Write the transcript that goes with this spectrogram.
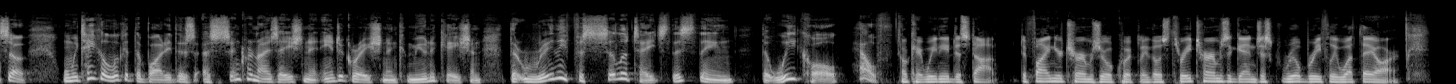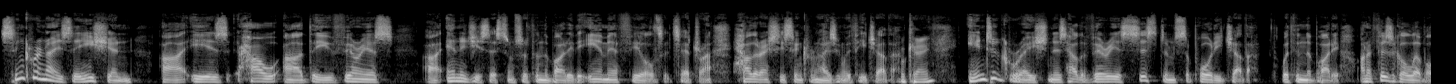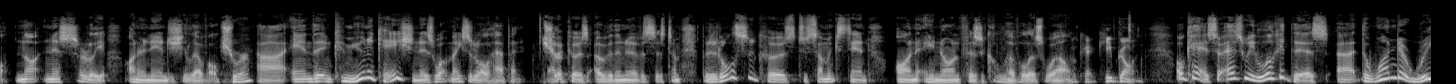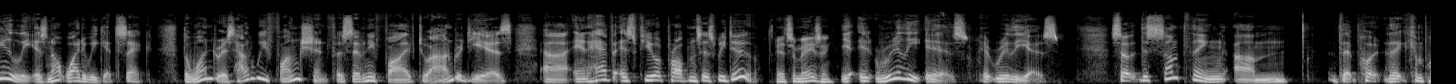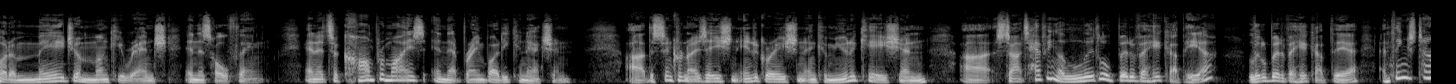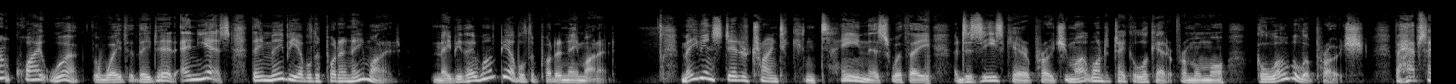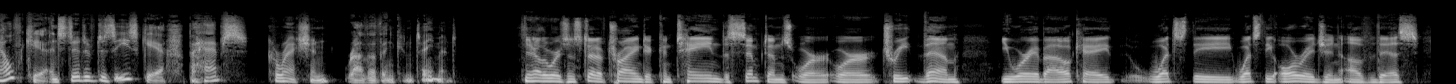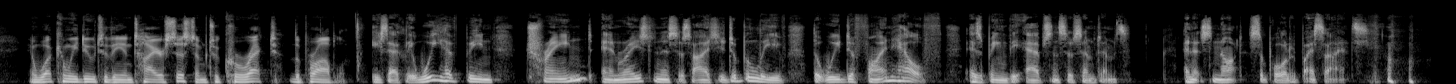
So when we take a look at the body, there's a synchronization and integration and communication that really facilitates this thing that we call health. Okay, we need to stop. Define your terms real quickly. Those three terms again, just real briefly, what they are. Synchronization uh, is how uh, the various uh, energy systems within the body, the EMF fields, etc., how they're actually synchronizing with each other. Okay. Integration is how the various systems support each other within the body on a physical level, not necessarily on an energy level. Sure. Uh, and then communication is what makes it all happen. Sure. That occurs over the nervous system, but it also occurs to some extent on a non-physical level as well. Okay, keep going. Okay, so as we look at this, uh, the wonder really is not why do we get sick. The wonder is how do we function for 75 to 100 years uh, and have as fewer problems as we do. It's amazing. Yeah, it really is. It really is. So there's something um, that put that can put a major monkey wrench in this whole thing, and it's a compromise in that brain body connection. Uh, the synchronization, integration, and communication uh, starts having a little bit of a hiccup here. A little bit of a hiccup there, and things don't quite work the way that they did. And yes, they may be able to put a name on it. Maybe they won't be able to put a name on it. Maybe instead of trying to contain this with a, a, disease care approach, you might want to take a look at it from a more global approach. Perhaps healthcare instead of disease care. Perhaps correction rather than containment. In other words, instead of trying to contain the symptoms or, or treat them, you worry about okay, what's the what's the origin of this and what can we do to the entire system to correct the problem? Exactly. We have been trained and raised in a society to believe that we define health as being the absence of symptoms, and it's not supported by science.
